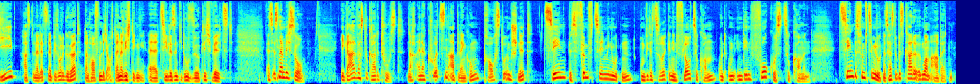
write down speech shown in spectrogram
die, hast du in der letzten Episode gehört, dann hoffentlich auch deine richtigen äh, Ziele sind, die du wirklich willst. Es ist nämlich so, egal was du gerade tust, nach einer kurzen Ablenkung brauchst du im Schnitt 10 bis 15 Minuten, um wieder zurück in den Flow zu kommen und um in den Fokus zu kommen. 10 bis 15 Minuten, das heißt, du bist gerade irgendwo am Arbeiten,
